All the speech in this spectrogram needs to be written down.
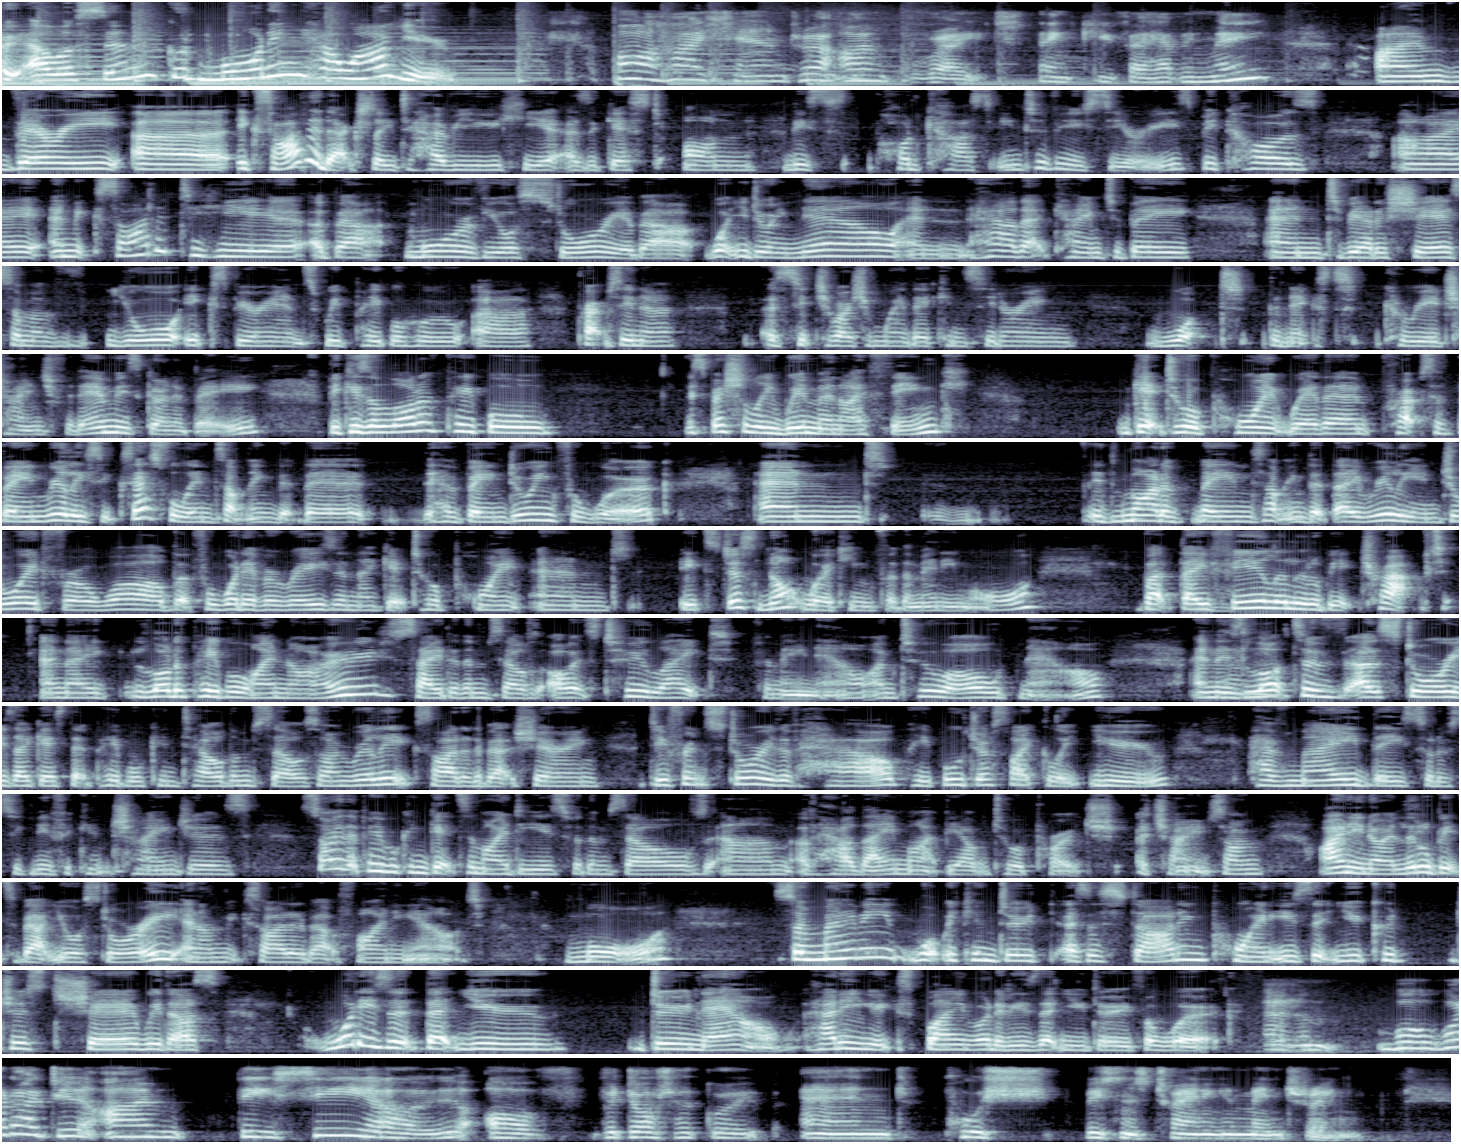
Hello, Alison. Good morning. How are you? Oh, hi, Chandra. I'm great. Thank you for having me. I'm very uh, excited actually to have you here as a guest on this podcast interview series because I am excited to hear about more of your story about what you're doing now and how that came to be, and to be able to share some of your experience with people who are perhaps in a, a situation where they're considering what the next career change for them is going to be. Because a lot of people, especially women, I think, get to a point where they perhaps have been really successful in something that they have been doing for work and it might have been something that they really enjoyed for a while but for whatever reason they get to a point and it's just not working for them anymore. But they feel a little bit trapped and they a lot of people i know say to themselves oh it's too late for me now. I'm too old now and there's mm-hmm. lots of uh, stories, I guess, that people can tell themselves. So I'm really excited about sharing different stories of how people, just like you, have made these sort of significant changes so that people can get some ideas for themselves um, of how they might be able to approach a change. So I'm, I only know little bits about your story and I'm excited about finding out more. So maybe what we can do as a starting point is that you could just share with us what is it that you do now? How do you explain what it is that you do for work? Um, well, what I do, I'm the CEO of Vidotto Group and Push Business Training and Mentoring.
